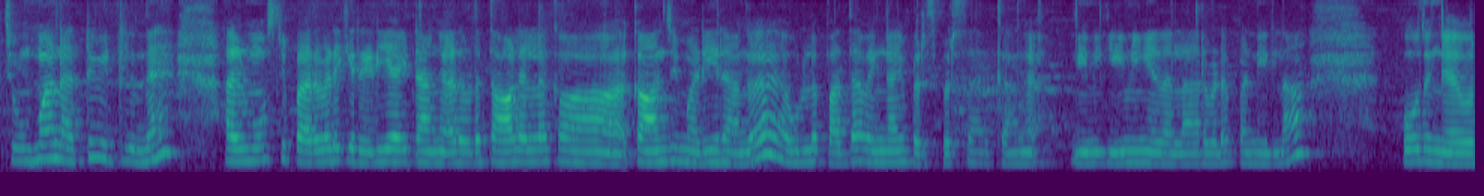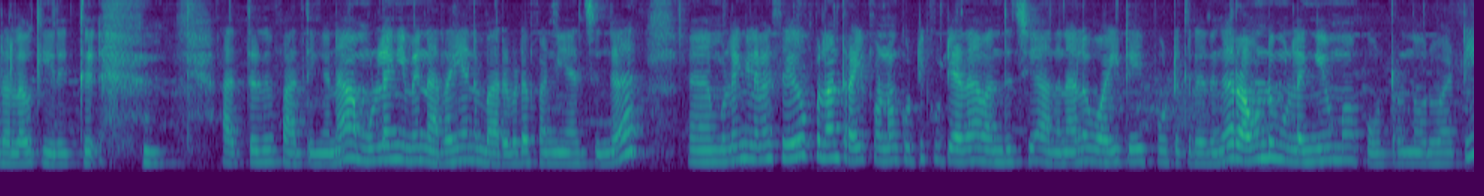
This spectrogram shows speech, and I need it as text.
சும்மா நட்டு விட்டுருந்தேன். ஆல்மோஸ்ட் இப்போ அறுவடைக்கு ரெடி ஆகிட்டாங்க அதோட தாளெல்லாம் கா காஞ்சி மடியிறாங்க. உள்ளே பார்த்தா வெங்காயம் பெருசு பெருசாக இருக்காங்க. இன்னைக்கு ஈவினிங் இதெல்லாம் அறுவடை பண்ணிடலாம். போதுங்க ஓரளவுக்கு இருக்குது அடுத்தது பார்த்திங்கன்னா முள்ளங்கியுமே நிறைய நம்ம அறுவடை பண்ணியாச்சுங்க. முள்ளங்கியிலுமே முள்ளங்கிலுமே சிவப்புலாம் ட்ரை பண்ணோம். குட்டி குட்டியாக தான் வந்துச்சு. அதனால் ஒயிட்டே போட்டுக்கிறதுங்க. ரவுண்டு முள்ளங்கியும் போட்டிருந்தோம் ஒரு வாட்டி.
